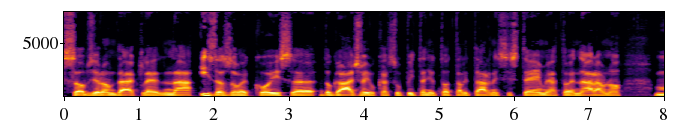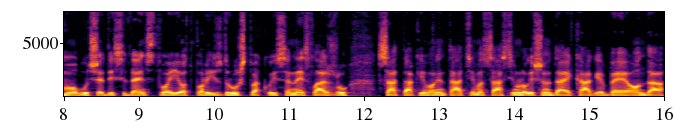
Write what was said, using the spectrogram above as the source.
s obzirom dakle na izazove koji se događaju kad su u pitanju totalitarni sistemi, a to je naravno moguće disidentstvo i otpori iz društva koji se ne slažu sa takvim orijentacijama, sasvim logično da je KGB onda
